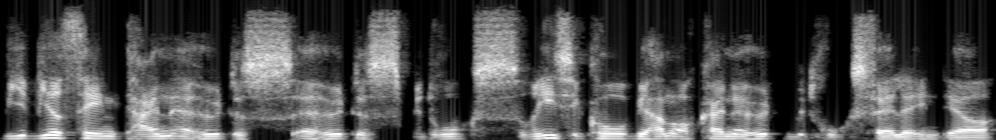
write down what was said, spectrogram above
wir, wir sehen kein erhöhtes, erhöhtes Betrugsrisiko. Wir haben auch keine erhöhten Betrugsfälle in der,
